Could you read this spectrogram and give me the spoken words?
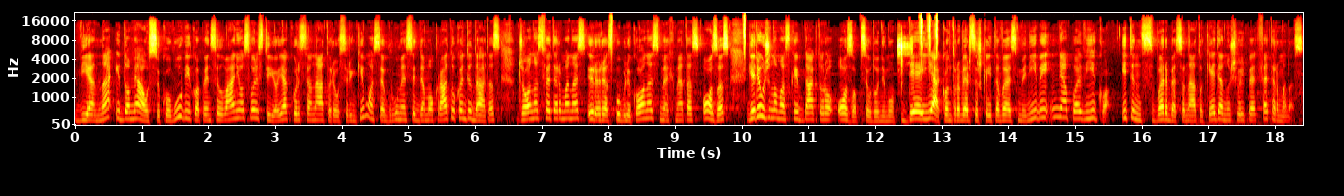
Viena įdomiausių kovų vyko Pensilvanijos valstijoje, kur senatoriaus rinkimuose grūmėsi demokratų kandidatas Jonas Fettermanas ir respublikonas Mehmetas Ozas, geriau žinomas kaip daktaro Ozo pseudonimu. Deja, kontroversiškai TV asmenybei nepavyko. Itin svarbę senato kėdę nušvilpė Fettermanas.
